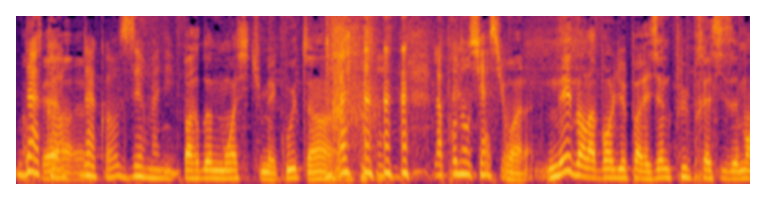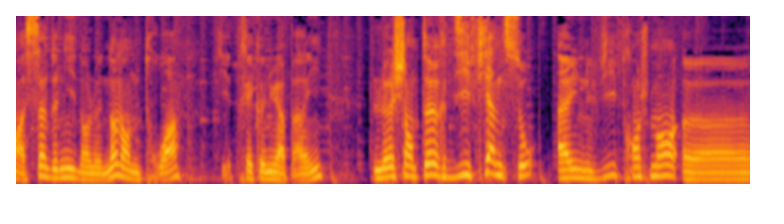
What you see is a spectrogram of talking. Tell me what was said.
D'accord, euh, d'accord, Zermani. Pardonne-moi si tu m'écoutes. hein. La prononciation. Voilà. Né dans la banlieue parisienne, plus précisément à Saint-Denis dans le 93, qui est très connu à Paris, le chanteur dit Fianso a une vie franchement euh,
